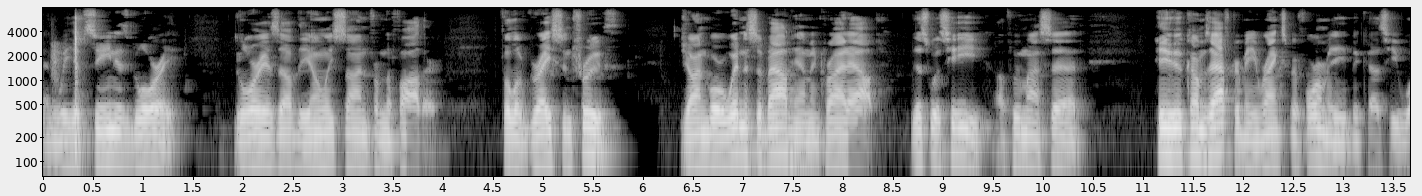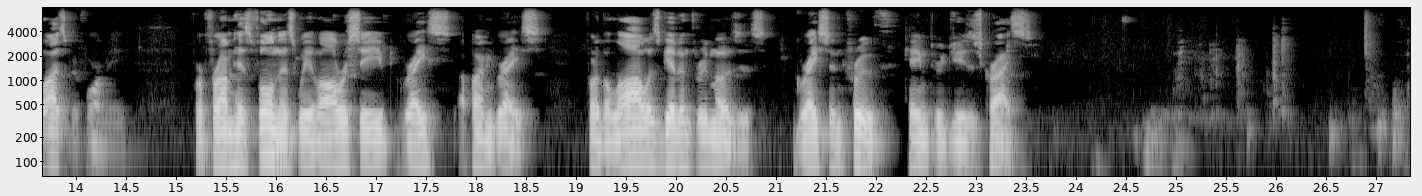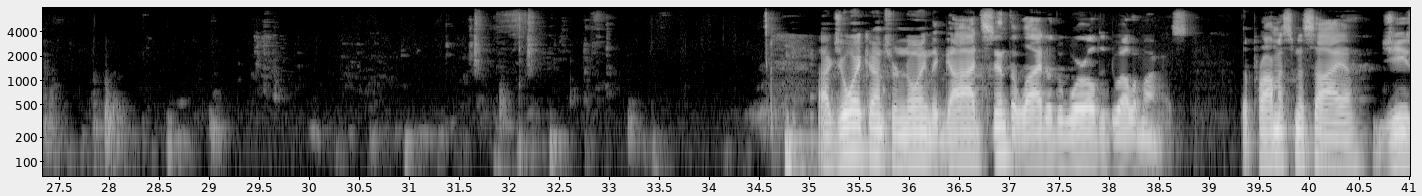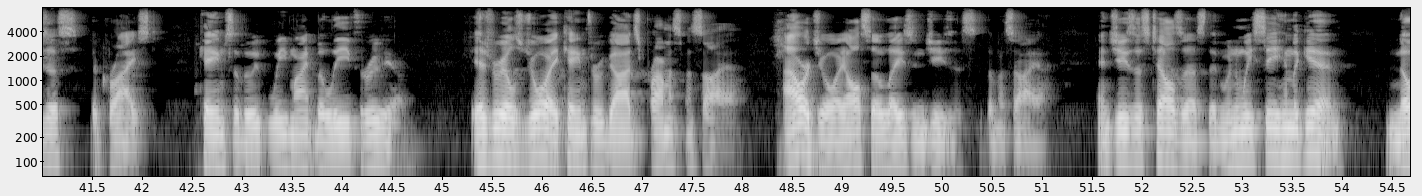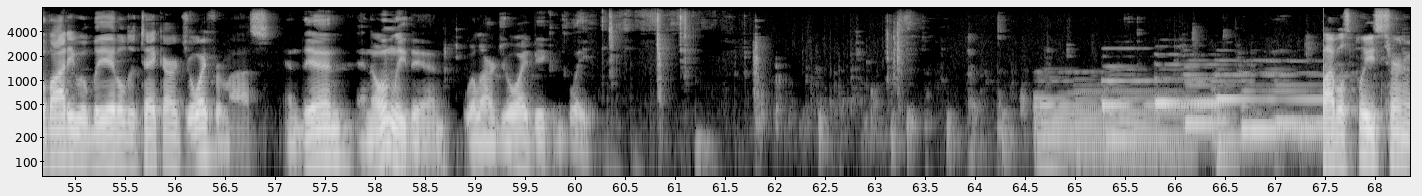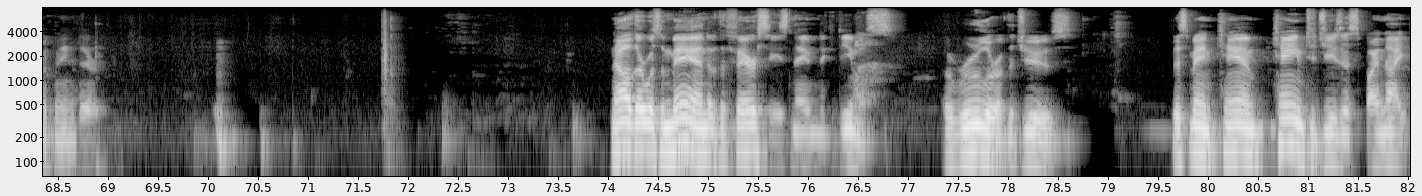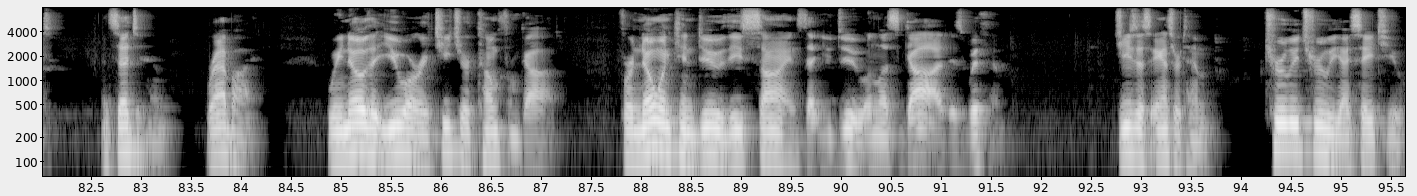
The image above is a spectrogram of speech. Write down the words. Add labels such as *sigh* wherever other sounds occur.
and we have seen his glory. Glory as of the only Son from the Father, full of grace and truth. John bore witness about him and cried out, This was he of whom I said, He who comes after me ranks before me, because he was before me. For from his fullness we have all received grace upon grace. For the law was given through Moses, grace and truth came through Jesus Christ. Our joy comes from knowing that God sent the light of the world to dwell among us. The promised Messiah, Jesus the Christ, came so that we might believe through him. Israel's joy came through God's promised Messiah. Our joy also lays in Jesus, the Messiah. And Jesus tells us that when we see him again, nobody will be able to take our joy from us, and then, and only then, will our joy be complete. Bibles, please turn with me there. Now there was a man of the Pharisees named Nicodemus, a ruler of the Jews. This man came, came to Jesus by night and said to him, Rabbi, we know that you are a teacher come from God, for no one can do these signs that you do unless God is with him. Jesus answered him, Truly, truly, I say to you,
